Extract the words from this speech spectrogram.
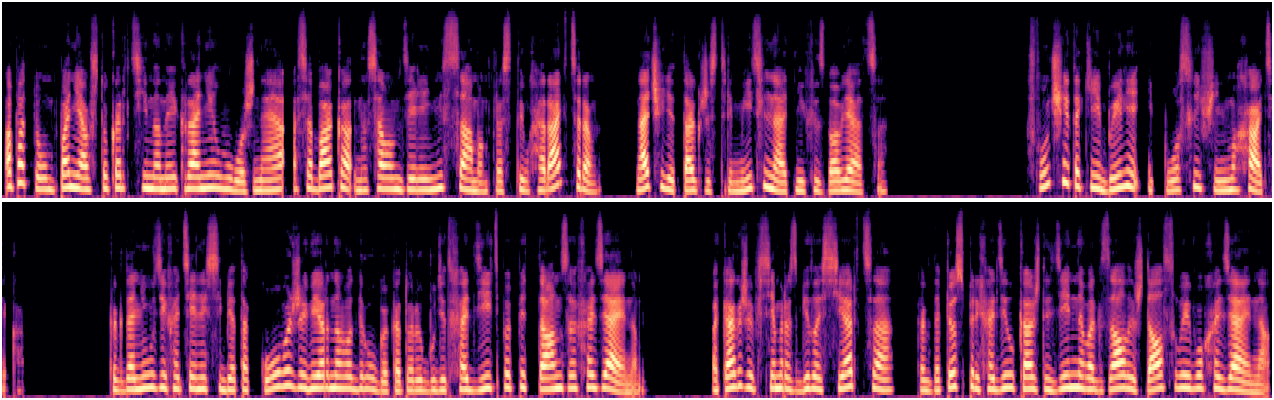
А потом, поняв, что картина на экране ложная, а собака на самом деле не самым простым характером, начали также стремительно от них избавляться. Случаи такие были и после фильма «Хатика». когда люди хотели себе такого же верного друга, который будет ходить по пятам за хозяином. А как же всем разбило сердце, когда пес приходил каждый день на вокзал и ждал своего хозяина.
